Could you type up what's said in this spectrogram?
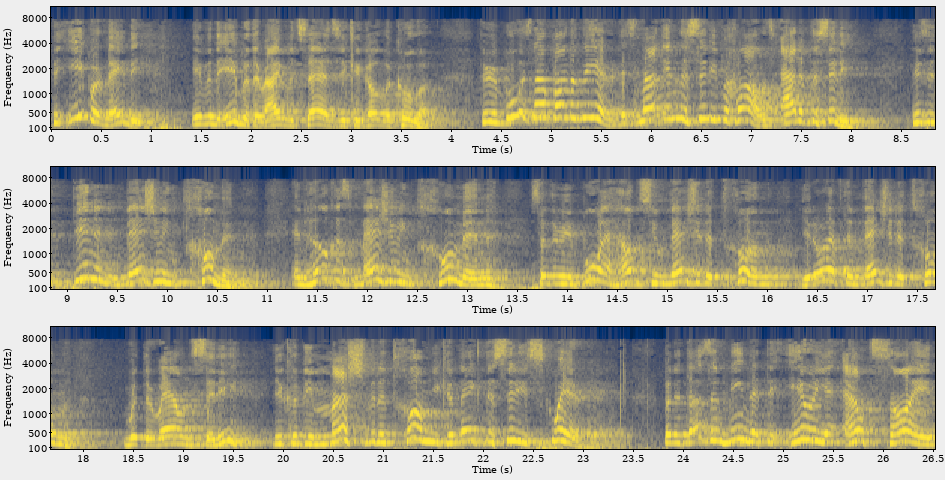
The Ibr maybe. Even the Ibr, the Ravid says you can go lakula. The ribu is not part of the ear. It's not in the city Bechal. It's out of the city. There's a din in measuring tchumen. In Hilchas measuring tchumen, so the ribua helps you measure the tchum. You don't have to measure the tchum with the round city. You could be mash with the tchum. You can make the city square. But it doesn't mean that the area outside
